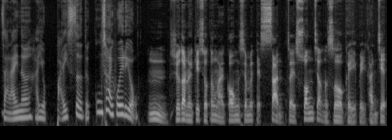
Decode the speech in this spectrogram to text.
再来呢，还有白色的菇菜灰柳。嗯，小等呢继续登来讲，什么特产在霜降的时候可以被看见。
